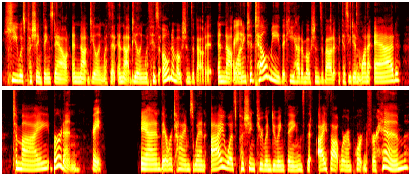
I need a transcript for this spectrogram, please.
he was pushing things down and not dealing with it and not dealing with his own emotions about it and not right. wanting to tell me that he had emotions about it because he didn't want to add to my burden. Right. And there were times when I was pushing through and doing things that I thought were important for him,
